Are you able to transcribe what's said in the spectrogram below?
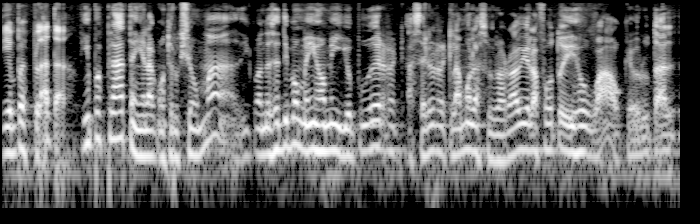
tiempo es plata. tiempo es plata y en la construcción más. Y cuando ese tipo me dijo a mí, yo pude hacer el reclamo, la aseguradora vio la foto y dijo, wow, qué brutal.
